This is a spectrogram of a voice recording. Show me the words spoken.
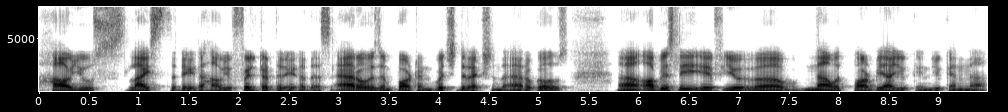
how you slice the data, how you filter the data. This arrow is important, which direction the arrow goes. Uh, obviously, if you uh, now with Power BI, you can you can uh,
